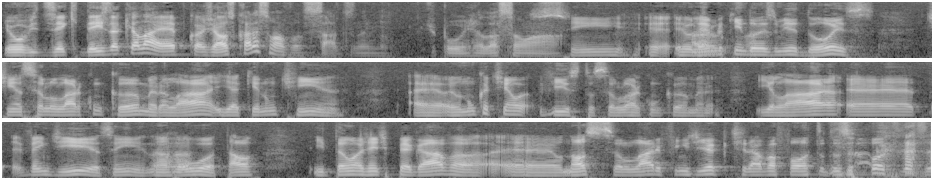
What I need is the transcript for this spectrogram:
eu ouvi dizer que desde aquela época já os caras são avançados, né, meu? Tipo, em relação a. Sim, é, eu lembro que em ah. 2002 tinha celular com câmera lá e aqui não tinha. É, eu nunca tinha visto celular com câmera. E lá é, vendia, assim, na Aham. rua tal. Então a gente pegava é, o nosso celular e fingia que tirava foto dos outros. assim.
